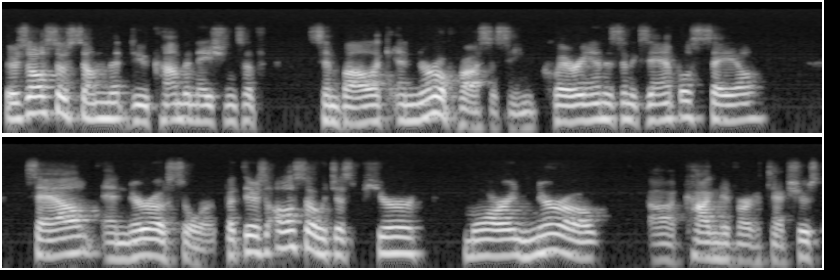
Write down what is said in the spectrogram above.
There's also some that do combinations of symbolic and neural processing. Clarion is an example, SAIL, SAL, and NeuroSOAR. But there's also just pure, more neuro uh, cognitive architectures.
